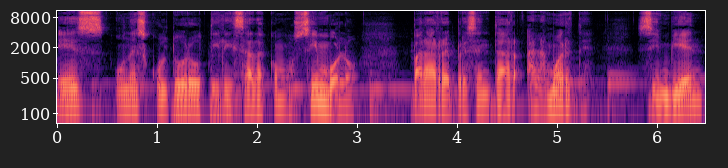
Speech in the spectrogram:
es una escultura utilizada como símbolo para representar a la muerte, sin bien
